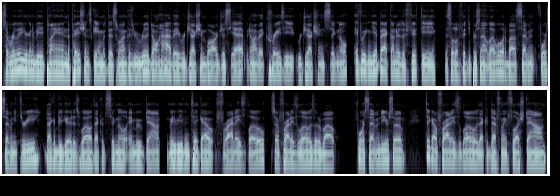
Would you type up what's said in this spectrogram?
So really, you're going to be playing the patience game with this one because we really don't have a rejection bar just yet. We don't have a crazy rejection signal. If we can get back under the 50, this little 50% level at about 7 473, that could be good as well. That could signal a move down. Maybe even take out Friday's low. So Friday's low is at about 470 or so. Take out Friday's low, that could definitely flush down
